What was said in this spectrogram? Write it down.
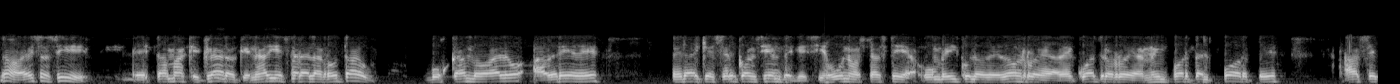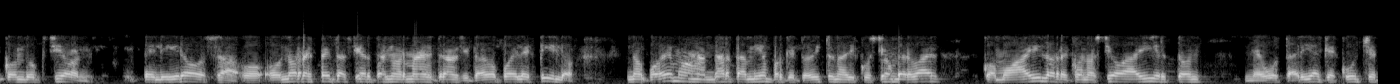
No, eso sí, está más que claro que nadie sale a la ruta buscando algo adrede, pero hay que ser consciente que si uno ya sea un vehículo de dos ruedas, de cuatro ruedas, no importa el porte, hace conducción peligrosa o, o no respeta ciertas normas de tránsito, algo por el estilo, no podemos andar también porque tuviste una discusión verbal, como ahí lo reconoció Ayrton, me gustaría que escuche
